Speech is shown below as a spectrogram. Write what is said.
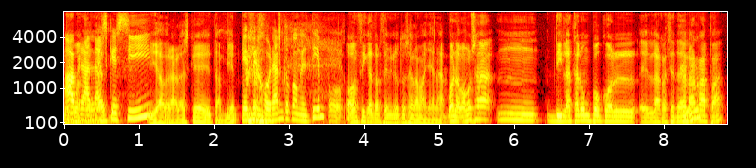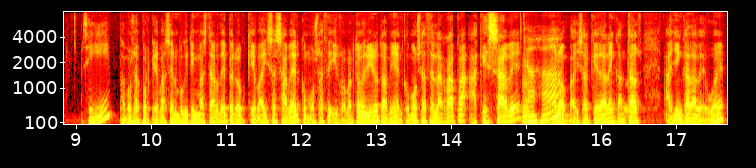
No habrá las que sí, Y habrá las que también. que mejorando con el tiempo. 11 y 14 minutos a la mañana. Bueno, vamos a mm, dilatar un poco el- la receta de la rapa. Sí. Vamos a, porque va a ser un poquitín más tarde, pero que vais a saber cómo se hace, y Roberto Berino también, cómo se hace la rapa, a qué sabe. Ajá. Bueno, vais a quedar encantados. Allí en Cadabeu, ¿eh?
